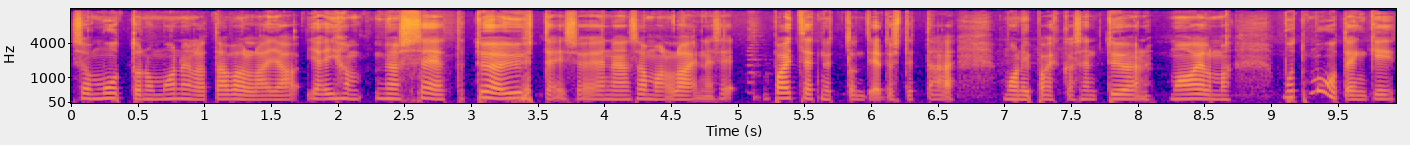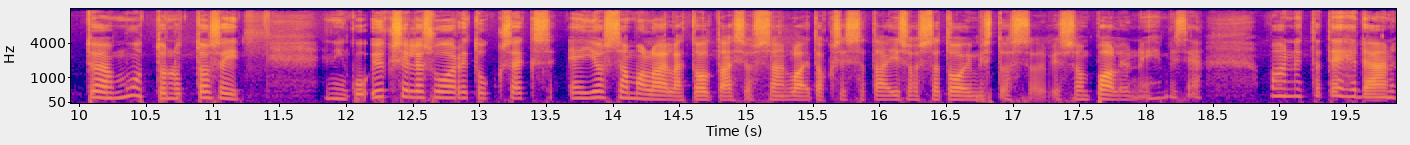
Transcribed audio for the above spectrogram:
Se on muuttunut monella tavalla ja, ja ihan myös se, että työyhteisö ei enää samanlainen. Se, paitsi, että nyt on tietysti tämä monipaikkaisen työn maailma, mutta muutenkin työ on muuttunut tosi niin kuin yksilösuoritukseksi. Ei ole samalla lailla, että oltaisiin jossain laitoksissa tai isoissa toimistossa, jossa on paljon ihmisiä, vaan että tehdään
